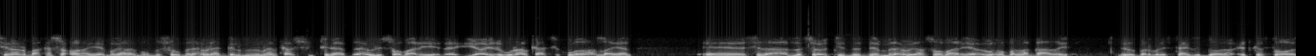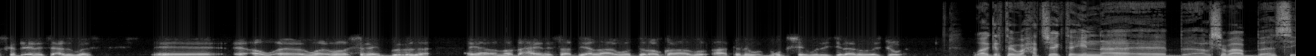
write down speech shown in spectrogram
Shirar baa ka soconaya magaalada muqdisho madaxweynaha galmudugna halkaasu jiraa madaxweynihii soomaaliya iyo iyaguna halkaasi ku wada hadlayaan sida aada la socotid dee madaxweynaha soomaaliya wuxuu ballan qaaday inuu barbar istaagi doono cid kasta oo iska dhicinaysa cadowgaas aw wada shaqayn buuxda ayaana noo dhexaynaysa haddii allah awooda la ogolaado haatana muqdishoay wada jiraan wada joogaan waa gartay waxaad sheegtay in al-shabaab si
